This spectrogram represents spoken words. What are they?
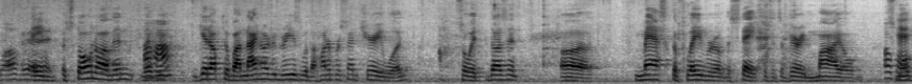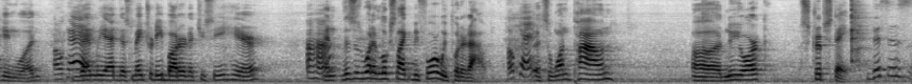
love it. A, a stone oven that uh -huh. we Uh-huh. get up to about 900 degrees with 100% cherry wood, so it doesn't uh, mask the flavor of the steak because it's a very mild okay. smoking wood. Okay. Then we add this maitre d butter that you see here. Uh -huh. And this is what it looks like before we put it out. Okay. It's a one pound uh, New York strip steak. This is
